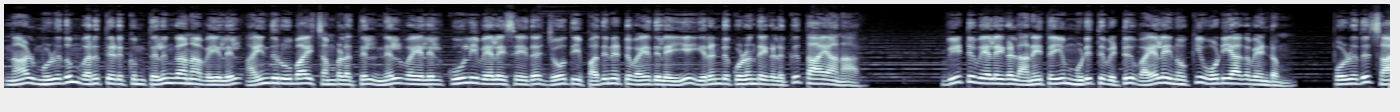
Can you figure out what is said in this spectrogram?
நாள் முழுதும் வறுத்தெடுக்கும் தெலுங்கானா வெயிலில் ஐந்து ரூபாய் சம்பளத்தில் நெல் வயலில் கூலி வேலை செய்த ஜோதி பதினெட்டு வயதிலேயே இரண்டு குழந்தைகளுக்கு தாயானார். வீட்டு வேலைகள் அனைத்தையும் முடித்துவிட்டு வயலை நோக்கி ஓடியாக வேண்டும். பொழுது சாய்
